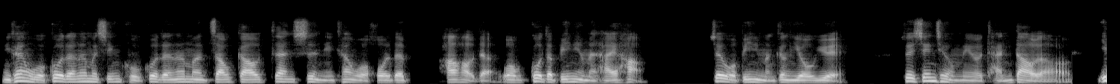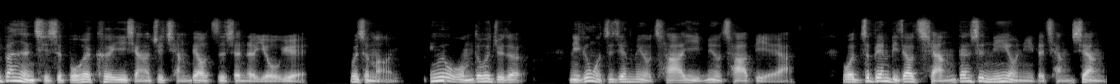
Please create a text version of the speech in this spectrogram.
你看我过得那么辛苦，过得那么糟糕，但是你看我活得好好的，我过得比你们还好，所以我比你们更优越。所以先前我们有谈到了，一般人其实不会刻意想要去强调自身的优越，为什么？因为我们都会觉得你跟我之间没有差异，没有差别啊。我这边比较强，但是你有你的强项，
